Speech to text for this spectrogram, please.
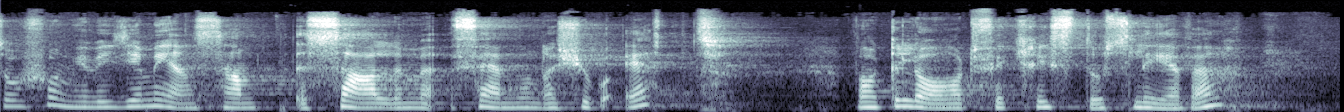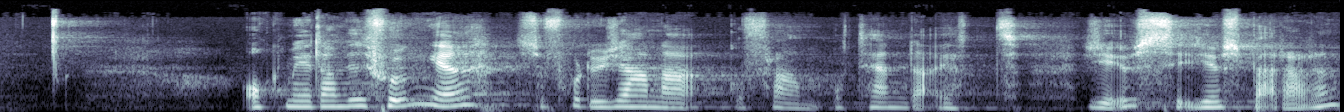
Så sjunger vi gemensamt psalm 521. Var glad för Kristus lever. Och medan vi sjunger så får du gärna gå fram och tända ett ljus i ljusbäraren.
